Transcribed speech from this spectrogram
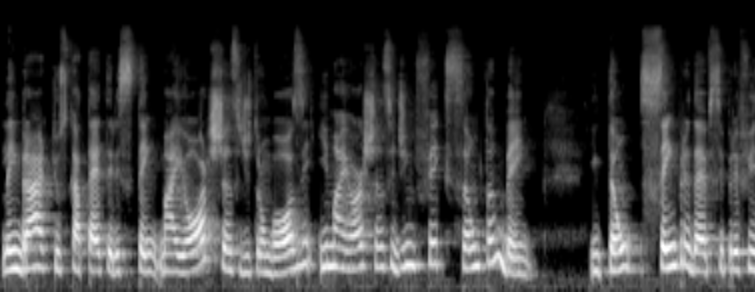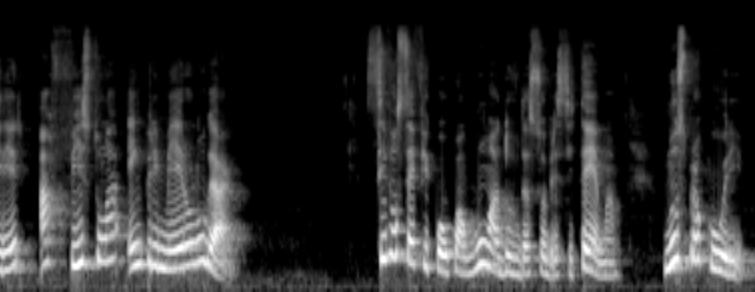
Lembrar que os catéteres têm maior chance de trombose e maior chance de infecção também. Então, sempre deve-se preferir a fístula em primeiro lugar. Se você ficou com alguma dúvida sobre esse tema, nos procure.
